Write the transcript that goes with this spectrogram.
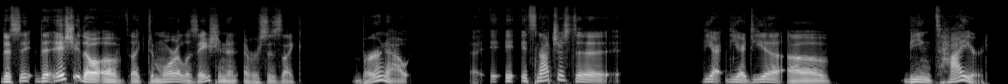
this the issue though of like demoralization and versus like burnout. uh, It, it's not just a the the idea of being tired.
